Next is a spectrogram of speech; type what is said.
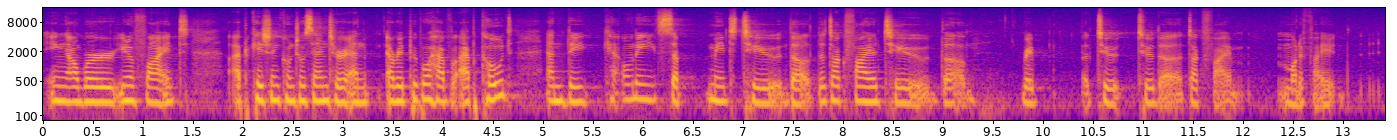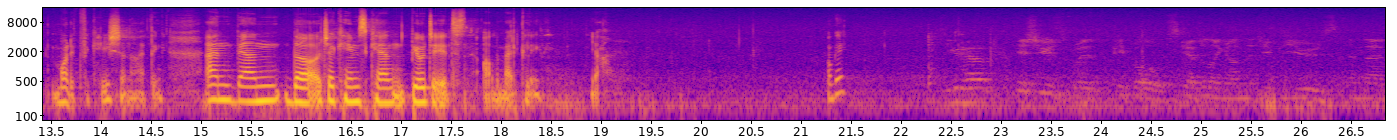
in our unified application control center, and every people have app code, and they can only submit to the, the Docker file to the to to the Docker file modified modification, I think. And then the Jenkins can build it automatically. Yeah. Okay. Do you have issues with people scheduling on the GPUs and then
